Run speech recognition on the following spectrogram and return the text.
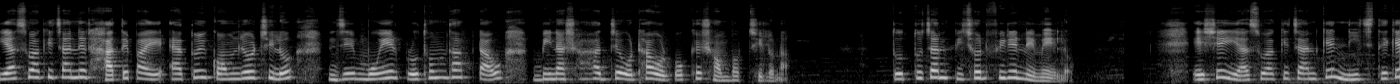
ইয়াসুয়াকি চানের হাতে পায়ে এতই কমজোর ছিল যে ময়ের প্রথম ধাপটাও বিনা সাহায্যে ওঠা ওর পক্ষে সম্ভব ছিল না। তত্ত্বচান পিছন ফিরে নেমে এলো। এসে ইয়াসুয়াকি চানকে নিচ থেকে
